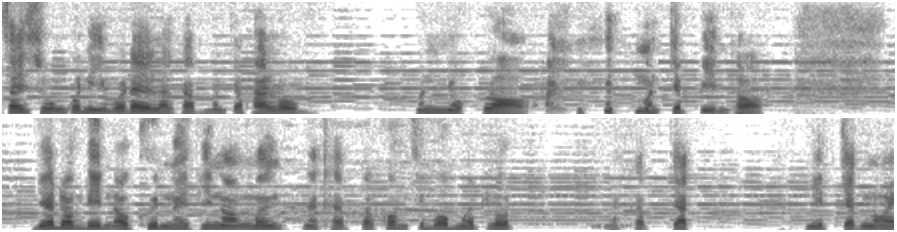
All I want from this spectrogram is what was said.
ใส่สูงกว่านี้บ่าได้แล้วครับ มันจะพาลมมันยกหล้อมันจะปีนทอก เดี๋ยวดอกดินเอาขึ้นให้พี่น้องมึงนะครับก็คงสิบ่หมดรถนะครับจักนิดจักหน่อย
